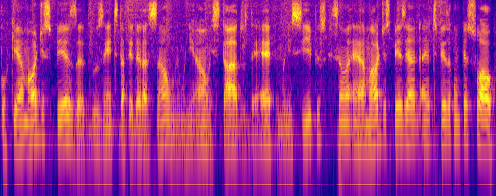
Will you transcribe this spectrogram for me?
porque a maior despesa dos entes da federação, União, Estados, DF, municípios, são, é, a maior despesa é a, é a despesa com o pessoal.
